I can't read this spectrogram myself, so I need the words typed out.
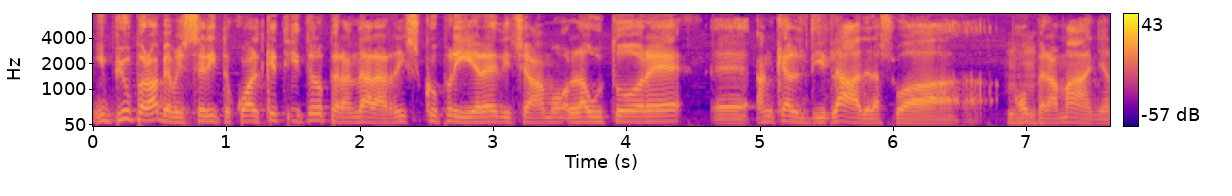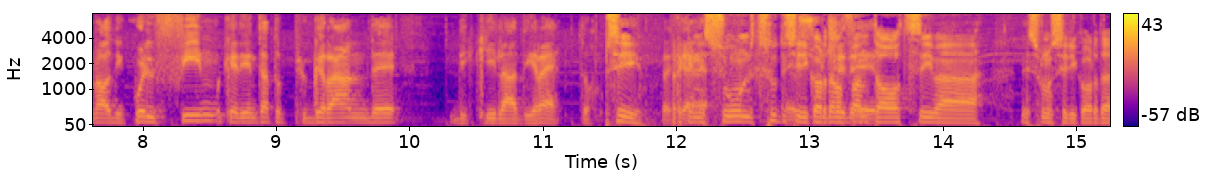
In più, però, abbiamo inserito qualche titolo per andare a riscoprire, diciamo, l'autore eh, anche al di là della sua Mhm. opera magna, no? di quel film che è diventato più grande di chi l'ha diretto. Sì, perché, Perché, nessuno, tutti eh, si ricordano succede- Fantozzi, ma nessuno si ricorda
